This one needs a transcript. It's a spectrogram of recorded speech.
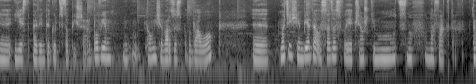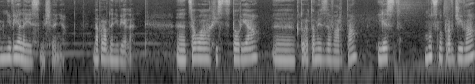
y, i jest pewien tego, co pisze. Albowiem mm, to mi się bardzo spodobało. Y, Maciej Siembieda osadza swoje książki mocno na faktach. Tam niewiele jest myślenia. Naprawdę niewiele. E, cała historia, e, która tam jest zawarta, jest mocno prawdziwa,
